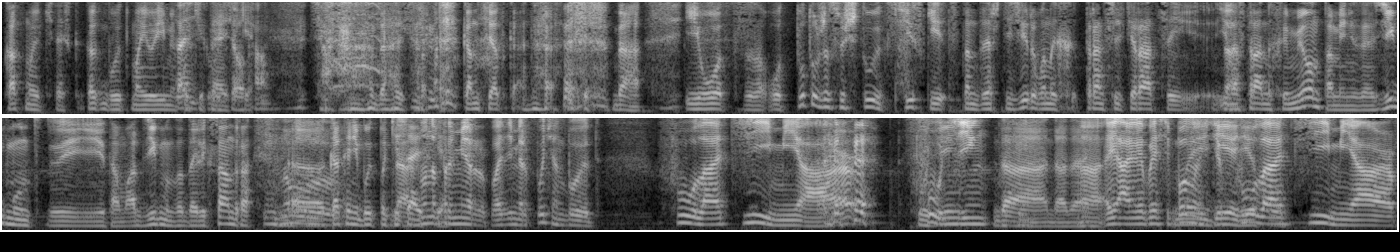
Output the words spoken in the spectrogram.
как мое китайское, как будет мое имя по-китайски. Да, конфетка, да. да. И вот, вот тут уже существуют списки стандартизированных транслитераций Да. иностранных имен, там, я не знаю, Зигмунд и там от Зигмунда до Александра, Ну, э, как они будут Да, по-китайски. ну, например, Владимир Путин будет Фуладимир Путин. Да, да, да. А, и- а если полностью идее Фуладимир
